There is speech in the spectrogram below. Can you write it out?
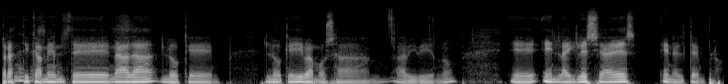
prácticamente nada lo que, lo que íbamos a, a vivir, ¿no? Eh, en la iglesia es en el templo.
